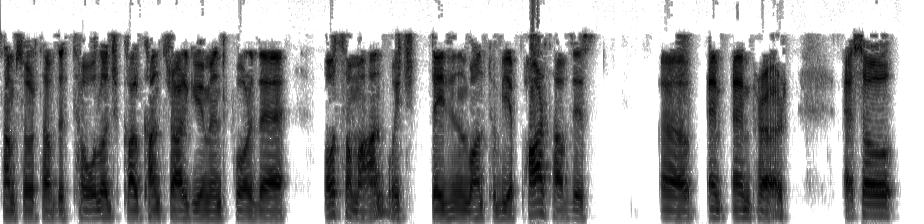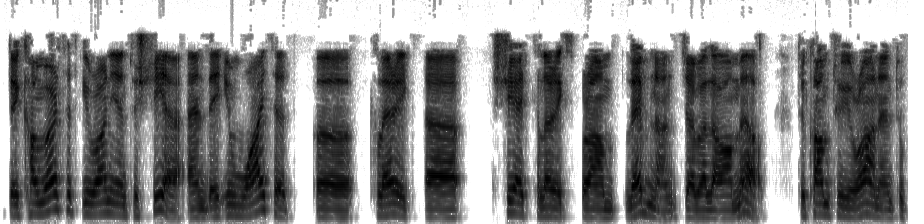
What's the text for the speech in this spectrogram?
some sort of the theological counter-argument for the Ottoman, which they didn't want to be a part of this uh, em- emperor. So they converted Iranian to Shia, and they invited uh, clerics, uh, Shiite clerics from Lebanon, Jabal Amel, to come to Iran and to,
